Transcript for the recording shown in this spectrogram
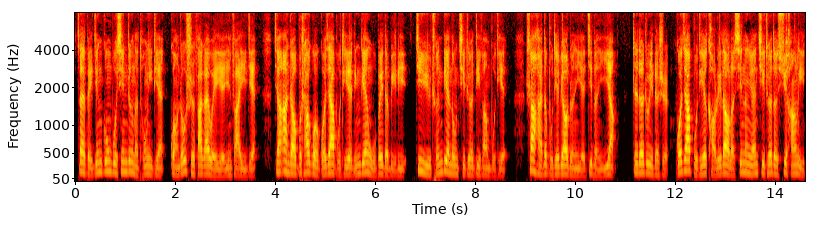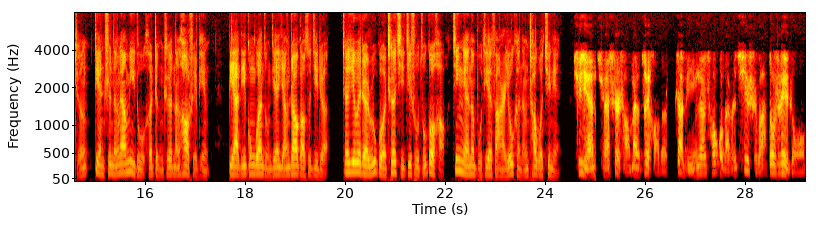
在北京公布新政的同一天，广州市发改委也印发意见，将按照不超过国家补贴零点五倍的比例给予纯电动汽车地方补贴。上海的补贴标准也基本一样。值得注意的是，国家补贴考虑到了新能源汽车的续航里程、电池能量密度和整车能耗水平。比亚迪公关总监杨钊告诉记者：“这意味着，如果车企技术足够好，今年的补贴反而有可能超过去年。去年全市场卖的最好的占比应该超过百分之七十吧，都是那种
